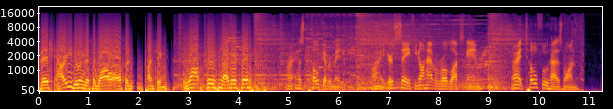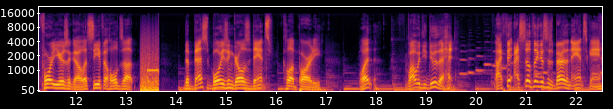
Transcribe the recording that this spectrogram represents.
Fish. How are you doing this while also punching? Lobsters and other fish. All right. Has Poke ever made a game? All right, you're safe. You don't have a Roblox game. All right, Tofu has one. Four years ago. Let's see if it holds up. The best boys and girls dance club party. What? Why would you do that? I think I still think this is better than Ants game.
